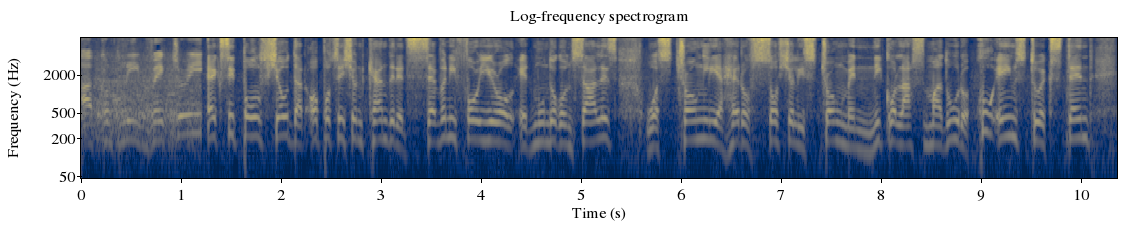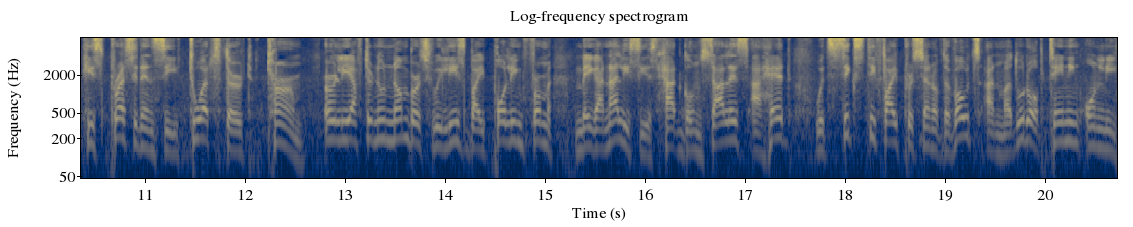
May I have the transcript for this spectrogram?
a complete victory. Exit polls showed that opposition candidate 74-year-old Edmundo Gonzalez was strongly ahead of socialist strongman Nicolas Maduro, who aims to extend his presidency to a third term. Early afternoon numbers released by polling firm Meganalysis had Gonzalez ahead with 65% of the votes and Maduro obtaining only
